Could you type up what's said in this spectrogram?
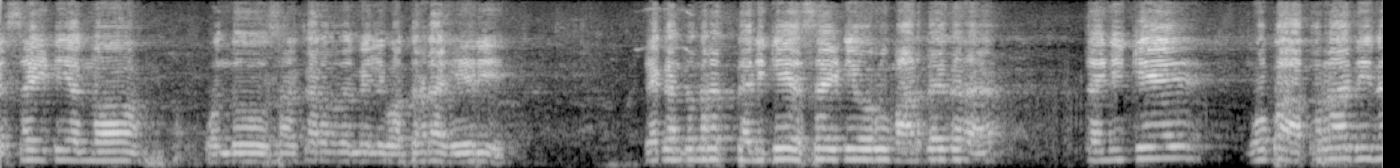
ಎಸ್ ಐ ಟಿ ಅನ್ನೋ ಒಂದು ಸರ್ಕಾರದ ಮೇಲೆ ಒತ್ತಡ ಹೇರಿ. ಯಾಕಂತಂದ್ರೆ ತನಿಖೆ ಎಸ್ ಐ ಟಿ ಅವರು ಮಾಡ್ತಾ ಇದಾರ. ತನಿಖೆ ಒಬ್ಬ ಅಪರಾಧಿನ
